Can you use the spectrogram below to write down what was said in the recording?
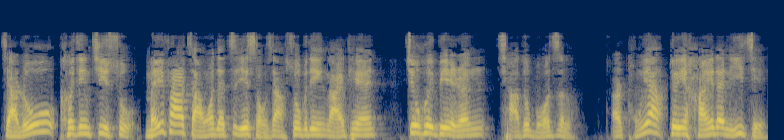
假如核心技术没法掌握在自己手上，说不定哪一天就会被人卡住脖子了。而同样，对于行业的理解，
